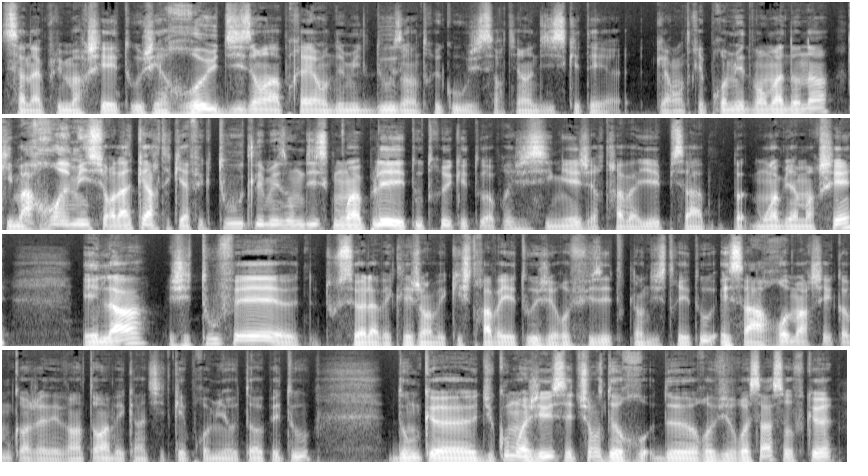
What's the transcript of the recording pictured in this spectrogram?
Ça n'a plus marché et tout. J'ai re-eu 10 ans après, en 2012, un truc où j'ai sorti un disque qui était qui est rentré premier devant Madonna, qui m'a remis sur la carte et qui a fait que toutes les maisons de disques m'ont appelé et tout truc et tout. Après, j'ai signé, j'ai retravaillé, puis ça a moins bien marché. Et là, j'ai tout fait euh, tout seul avec les gens avec qui je travaillais et tout. J'ai refusé toute l'industrie et tout. Et ça a remarché comme quand j'avais 20 ans avec un titre qui est premier au top et tout. Donc, euh, du coup, moi, j'ai eu cette chance de, de revivre ça, sauf que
